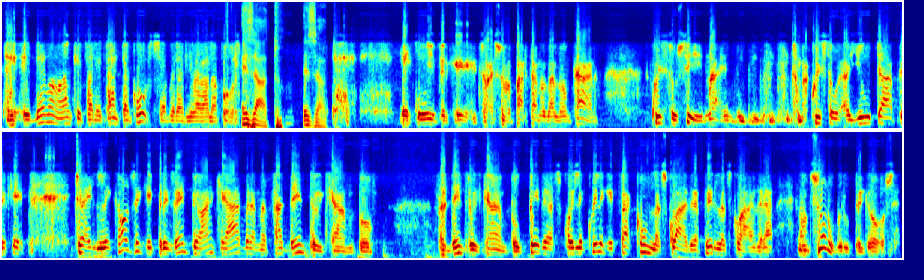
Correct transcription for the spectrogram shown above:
E, e, devono anche fare tanta corsa per arrivare alla porta. Esatto, esatto. Eh, e cui perché cioè, sono, partano da lontano. Questo sì, ma insomma, questo aiuta perché cioè, le cose che per esempio anche Abram fa dentro il campo, fa dentro il campo, la, quelle, quelle che fa con la squadra, per la squadra, non sono brutte cose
